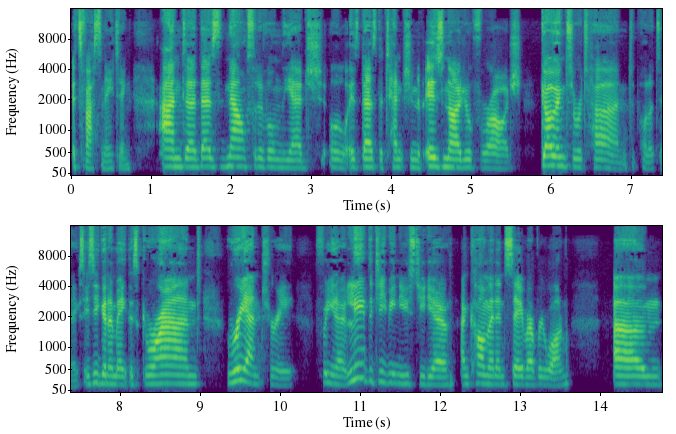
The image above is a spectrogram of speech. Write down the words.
it's fascinating, and uh, there's now sort of on the edge, or is there's the tension of is Nigel Farage going to return to politics? Is he going to make this grand re-entry for you know leave the GB News studio and come in and save everyone. Um,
